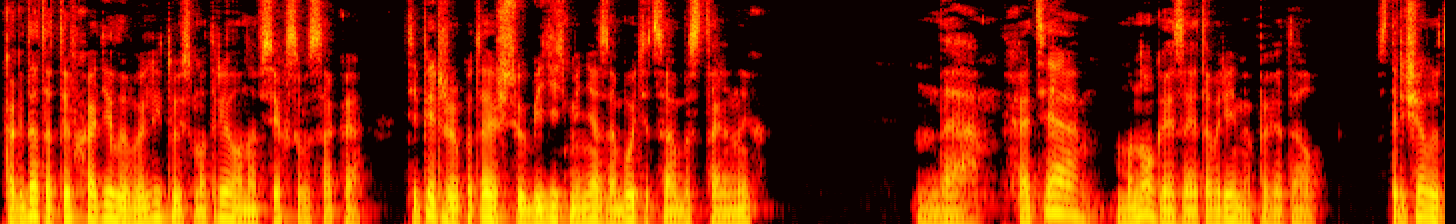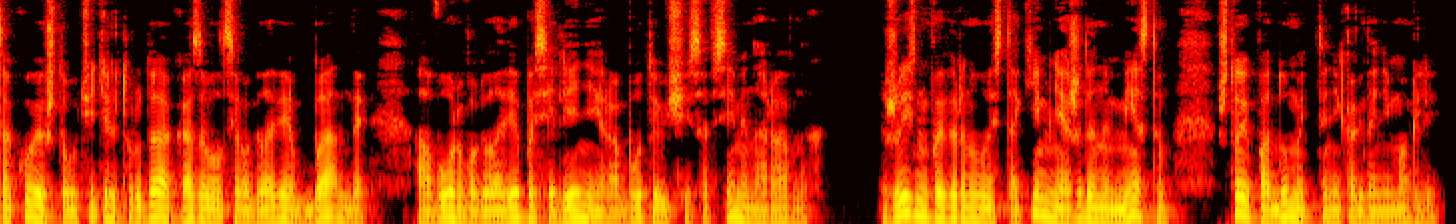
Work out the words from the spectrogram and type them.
Когда-то ты входила в элиту и смотрела на всех свысока. Теперь же пытаешься убедить меня заботиться об остальных. Да, хотя многое за это время повидал. Встречал и такое, что учитель труда оказывался во главе банды, а вор во главе поселения, работающий со всеми на равных. Жизнь повернулась таким неожиданным местом, что и подумать-то никогда не могли.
